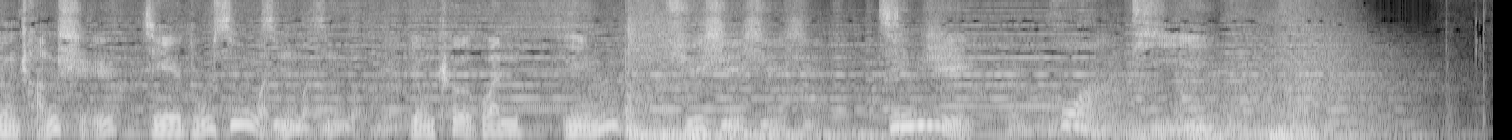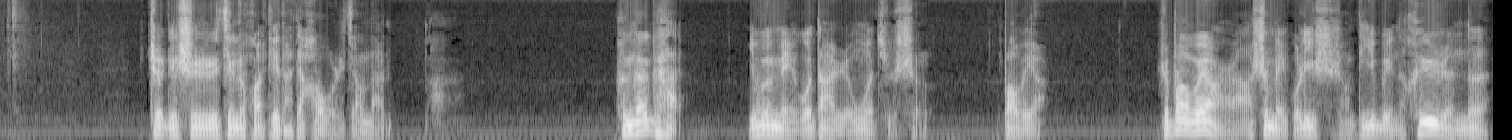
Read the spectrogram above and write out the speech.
用常识解读新闻，用客观引导趋势。今日话题，这里是今日话题。大家好，我是江南。很感慨，一位美国大人物去世了，鲍威尔。这鲍威尔啊，是美国历史上第一位呢黑人的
